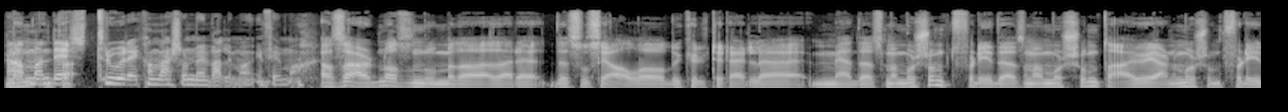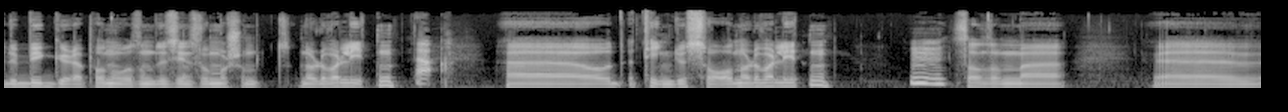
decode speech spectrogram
Ja, Men men det da- tror jeg kan være sånn med veldig mange filmer. Ja, så er det noe med det, der, det sosiale og det kulturelle med det som er morsomt. Fordi det som er morsomt, er jo gjerne morsomt fordi du bygger det på noe som du syns var morsomt når du var liten. Ja. Uh, og ting du så når du var liten. Mm. Sånn som uh, uh,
